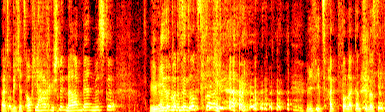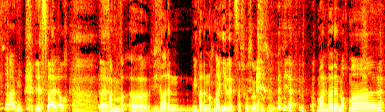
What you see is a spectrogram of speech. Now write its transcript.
als ob ich jetzt auch die Haare geschnitten haben werden müsste. Wie, wie Ja, soll man das denn sonst fragen? Wie viel taktvoller kannst du das denn fragen? Ja, das war halt auch, Wann, wa- äh, wie war denn, wie war denn nochmal Ihr letzter Friseurbesuch? ja, genau. Wann war der nochmal?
